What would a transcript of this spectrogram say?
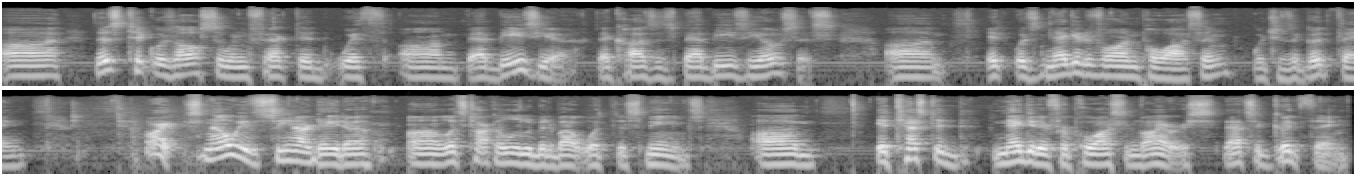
Uh, this tick was also infected with um, babesia that causes babesiosis. Um, it was negative on powassan, which is a good thing. All right, so now we've seen our data. Uh, let's talk a little bit about what this means. Um, it tested negative for Powassan virus. That's a good thing.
